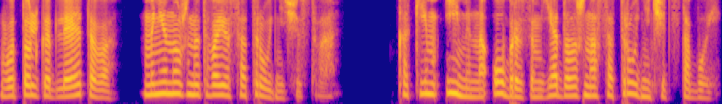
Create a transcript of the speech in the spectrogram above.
Вот только для этого мне нужно твое сотрудничество. Каким именно образом я должна сотрудничать с тобой?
